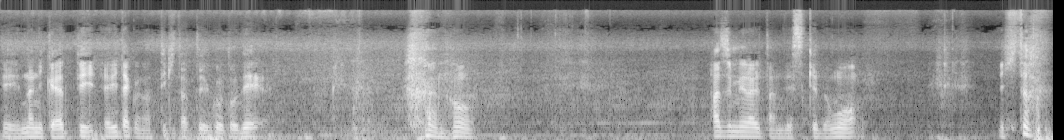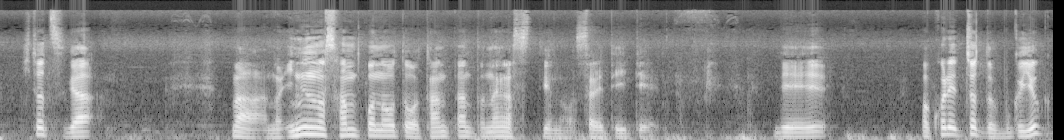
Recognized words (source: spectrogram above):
えー、何かやってやりたくなってきたということで あの始められたんですけども一つが、まあ、あの犬の散歩の音を淡々と流すっていうのをされていてで、まあ、これちょっと僕よく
